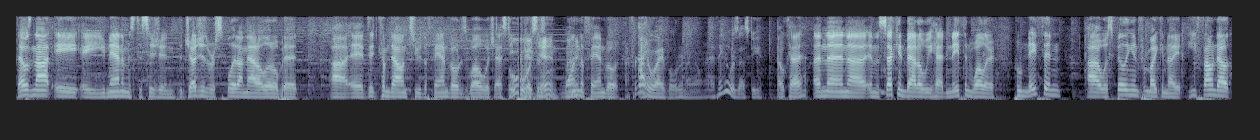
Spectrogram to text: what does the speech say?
that was not a, a unanimous decision. The judges were split on that a little bit. Uh, it did come down to the fan vote as well, which SD Ooh, Produces again. won Nice. the fan vote. I forgot who I voted on. I think it was SD. Okay. And then uh, in the second battle, we had Nathan Weller, who Nathan uh, was filling in for Mike and Knight. He found out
